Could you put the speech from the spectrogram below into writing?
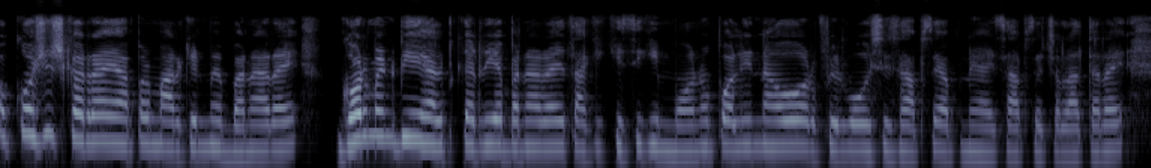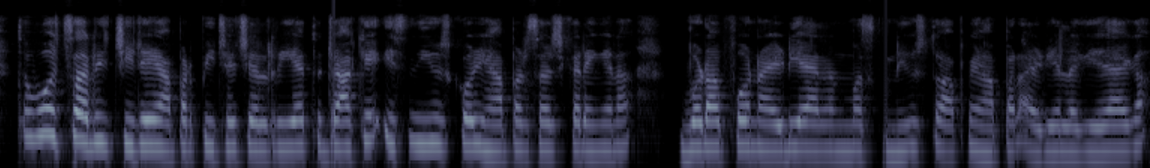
और कोशिश कर रहा है यहाँ पर मार्केट में बना रहा है। गवर्नमेंट भी हेल्प कर रही है बना रहा है ताकि किसी की मोनोपोली ना हो और फिर वो उस हिसाब से अपने हिसाब से चलाता रहे। तो वो सारी चीज़ें यहाँ पर पीछे चल रही है। तो जाके इस न्यूज़ को यहाँ पर सर्च करेंगे ना Vodafone Idea Elon Musk news तो आपको यहाँ पर आइडिया लग जाएगा।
